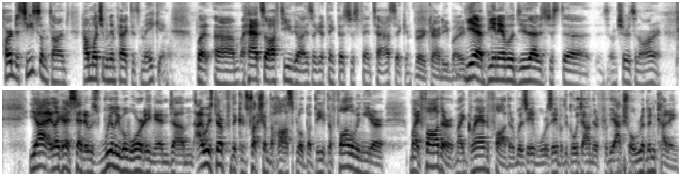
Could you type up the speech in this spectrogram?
hard to see sometimes how much of an impact it's making. But um, hats off to you guys. Like I think that's just fantastic. And Very kind of you, buddy. yeah, being able to do that is just, uh, I'm sure it's an honor. Yeah, like I said, it was really rewarding, and um, I was there for the construction of the hospital. But the the following year, my father, my grandfather, was able was able to go down there for the actual ribbon cutting.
